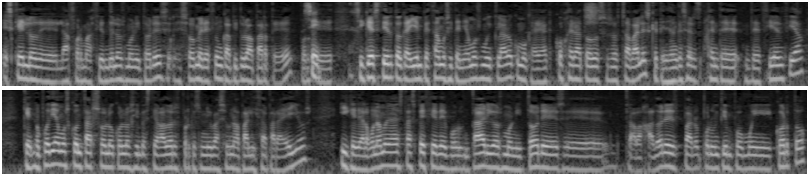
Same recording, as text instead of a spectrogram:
Es que lo de la formación de los monitores, eso merece un capítulo aparte, ¿eh? porque sí. que es cierto que ahí empezamos y teníamos muy claro como que había que coger a todos esos chavales que tenían que ser gente de ciencia, que no podíamos contar solo con los investigadores porque eso no iba a ser una paliza para ellos y que de alguna manera esta especie de voluntarios, monitores, eh, trabajadores por un tiempo muy corto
